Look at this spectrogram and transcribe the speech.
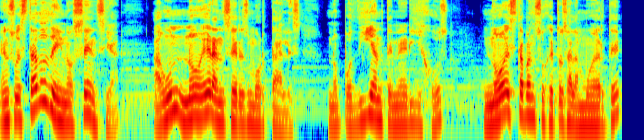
En su estado de inocencia, aún no eran seres mortales, no podían tener hijos, no estaban sujetos a la muerte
